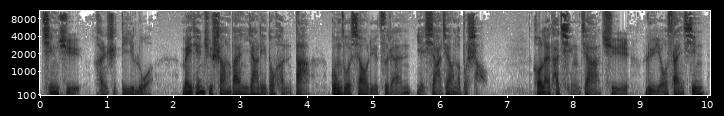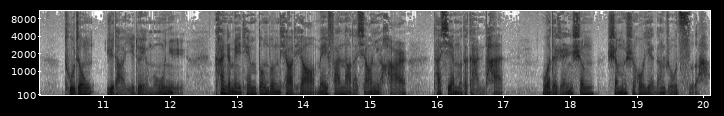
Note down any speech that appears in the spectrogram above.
情绪很是低落，每天去上班压力都很大，工作效率自然也下降了不少。后来他请假去旅游散心，途中遇到一对母女，看着每天蹦蹦跳跳没烦恼的小女孩，他羡慕的感叹：“我的人生什么时候也能如此啊？”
